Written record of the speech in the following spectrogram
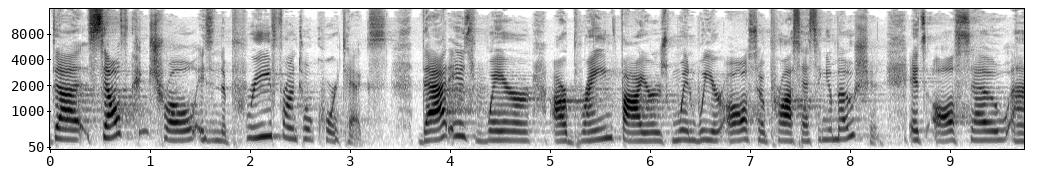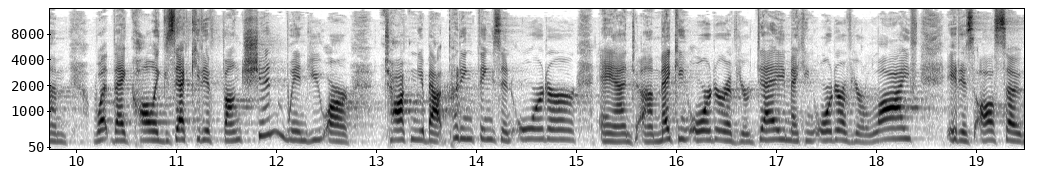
the self control is in the prefrontal cortex. That is where our brain fires when we are also processing emotion. It's also um, what they call executive function when you are talking about putting things in order and um, making order of your day, making order of your life. It is also,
